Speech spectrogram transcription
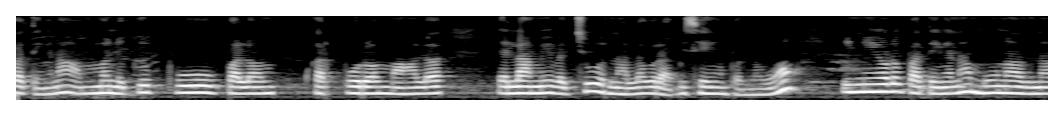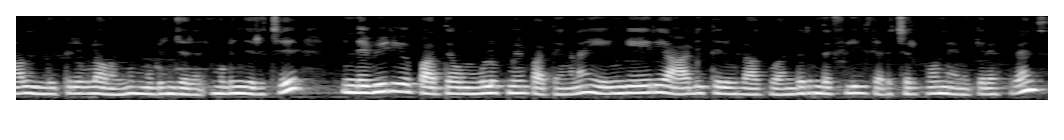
பார்த்திங்கன்னா அம்மனுக்கு பூ பழம் கற்பூரம் மாலை எல்லாமே வச்சு ஒரு நல்ல ஒரு அபிஷேகம் பண்ணுவோம். இன்னையோட பார்த்திங்கன்னா மூணாவது நாள் இந்த திருவிழா வந்து முடிஞ்சிரு முடிஞ்சிருச்சு. இந்த வீடியோ பார்த்த உங்களுக்குமே பார்த்திங்கன்னா எங்கள் ஏரியா ஆடி திருவிழாவுக்கு வந்திருந்த ஃபீல் கிடச்சிருக்கும்னு நினைக்கிறேன் ஃப்ரெண்ட்ஸ்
